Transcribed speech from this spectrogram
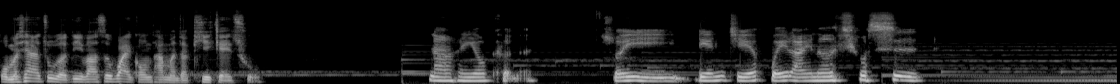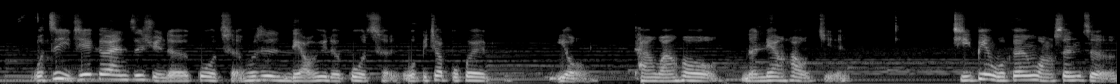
我们现在住的地方是外公他们的 key 给处，那很有可能。所以连接回来呢，就是我自己接个案咨询的过程，或是疗愈的过程，我比较不会有谈完后能量耗竭。即便我跟往生者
